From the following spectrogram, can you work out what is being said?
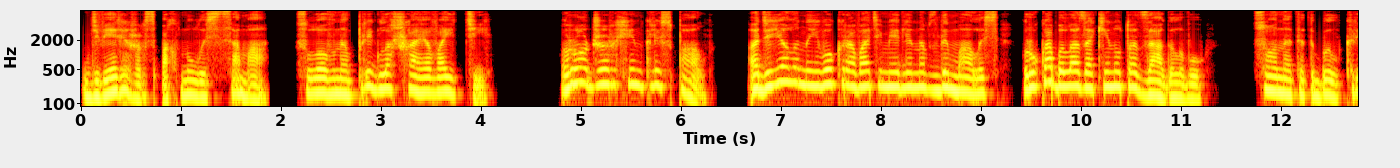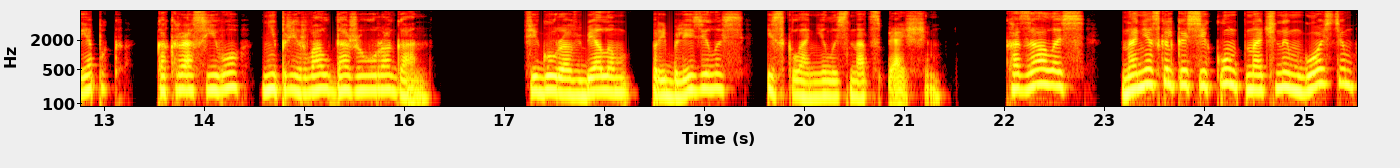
Дверь распахнулась сама, словно приглашая войти. Роджер Хинкли спал. Одеяло на его кровати медленно вздымалось, рука была закинута за голову. Сон этот был крепок, как раз его не прервал даже ураган. Фигура в белом приблизилась и склонилась над спящим. Казалось, на несколько секунд ночным гостем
